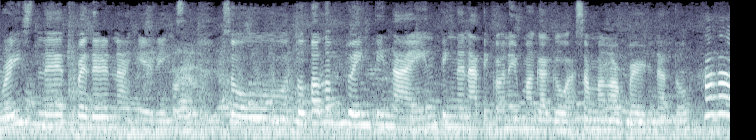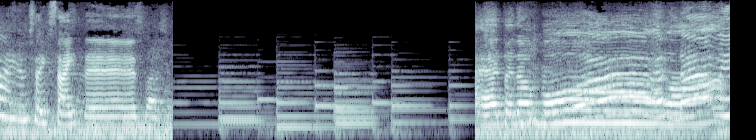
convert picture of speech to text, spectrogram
bracelet, pwede rin ng earrings. So, total of 29. Tingnan natin kung ano yung magagawa sa mga pearl na to. Hi! I'm so excited! Eto na po! Wow! Ang dami!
